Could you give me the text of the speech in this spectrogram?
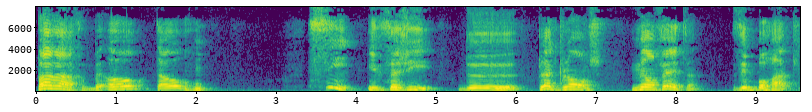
Parach, Be'or, Taor, Hu. Si il s'agit de plaques blanches, mais en fait, c'est Bohak,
